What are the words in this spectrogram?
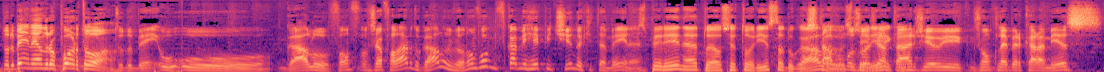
Tudo bem, Leandro Porto? Tudo bem. O, o Galo, vamos- já falaram do Galo? Eu não vou ficar me repetindo aqui também, né? Esperei, né? Tu é o setorista do Galo. Estávamos hoje à aqui. tarde, eu e João Kleber Caramês,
